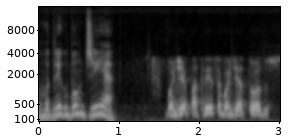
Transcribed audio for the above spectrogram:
Rodrigo, bom dia. Bom dia, Patrícia. Bom dia a todos.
